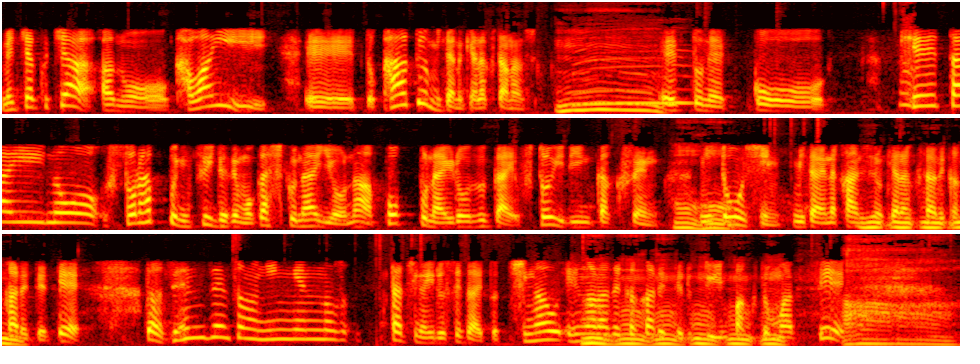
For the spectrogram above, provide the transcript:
めちゃくちゃあの可愛い、えーっとカートゥーンみたいなキャラクターなんですよ。えっとね、こう携帯のストラップについててもおかしくないような、ポップな色使い、太い輪郭線二頭身みたいな感じのキャラクターで描かれてて、だから全然その人間のたちがいる世界と違う絵柄で描かれてるっていうインパクトもあって、あ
